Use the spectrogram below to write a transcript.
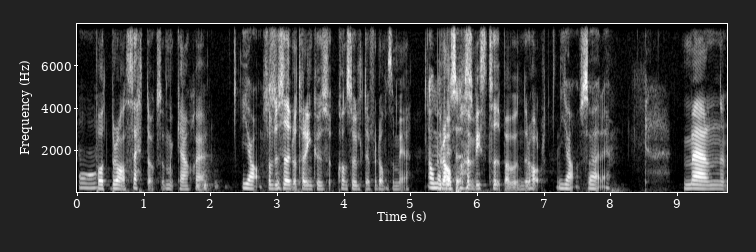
Mm. på ett bra sätt också. Men kanske, Ja, som du säger, då tar in kons- konsulter för de som är ja bra precis. på en viss typ av underhåll. Ja, så är det. Men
